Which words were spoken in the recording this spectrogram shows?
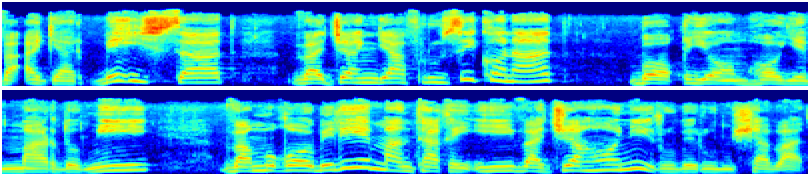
و اگر بایستد و جنگ افروزی کند با قیام های مردمی و مقابله منطقه‌ای و جهانی روبرو می شود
